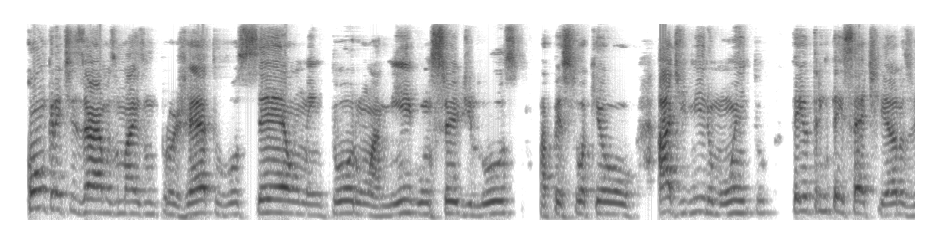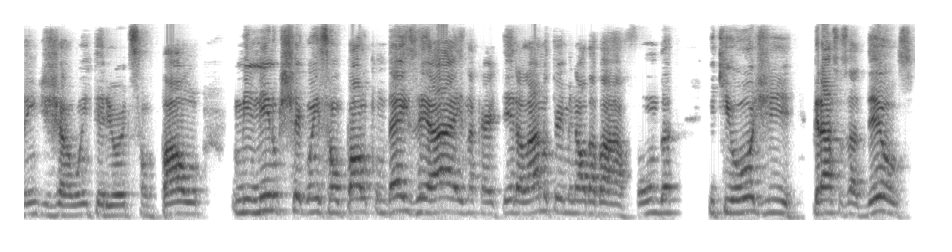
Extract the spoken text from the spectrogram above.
concretizarmos mais um projeto. Você é um mentor, um amigo, um ser de luz, uma pessoa que eu admiro muito. Tenho 37 anos, venho de Jaú, interior de São Paulo um menino que chegou em São Paulo com 10 reais na carteira lá no terminal da Barra Funda e que hoje, graças a Deus,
